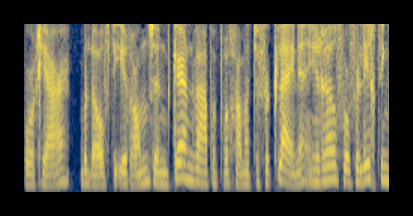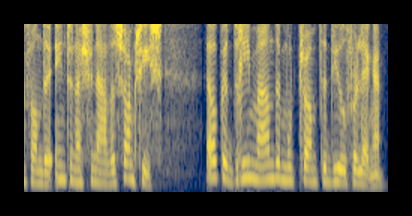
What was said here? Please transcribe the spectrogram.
Vorig jaar beloofde Iran zijn kernwapenprogramma te verkleinen... in ruil voor verlichting van de internationale sancties. Elke drie maanden moet Trump de deal verlengen.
